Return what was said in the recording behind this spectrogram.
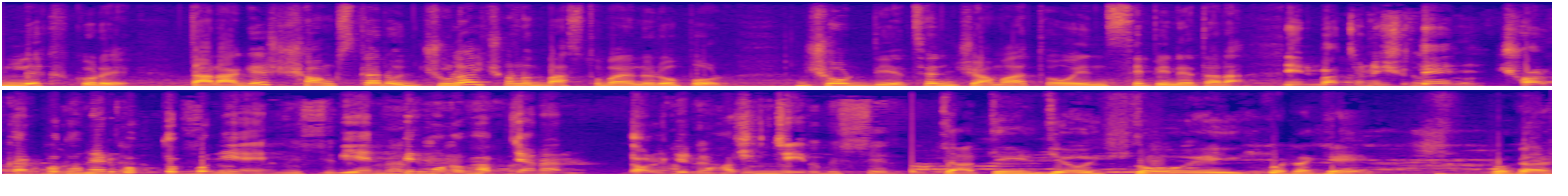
উল্লেখ করে। তার আগে সংস্কার ও জুলাই সনদ বাস্তবায়নের ওপর জোর দিয়েছেন জামাত ও এনসিপি নেতারা। নির্বাচন ইস্যুতে সরকার প্রধানের বক্তব্য নিয়ে বিএনপির মনোভাব জানান দলটির মহাসচিব। জাতির যে ঐক্য এই ঐক্যটাকে প্রকাশ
